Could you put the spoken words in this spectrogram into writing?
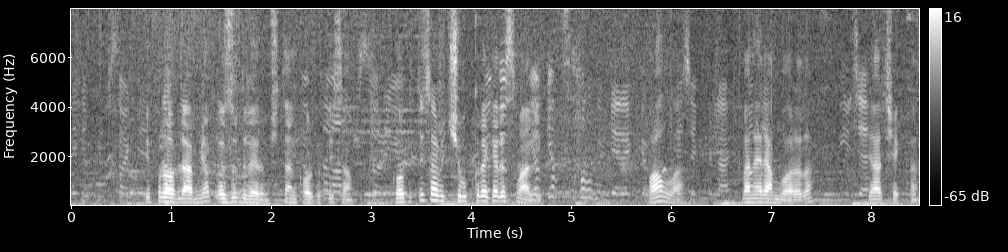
Dedim sorun bir problem yok. Özür dilerim cidden korkuttuysam. Korkuttuysam bir çubuk kraker ısmarlayayım. Yok yok sağ olun gerek yok. Teşekkürler. Ben Eren bu arada. Gerçekten.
